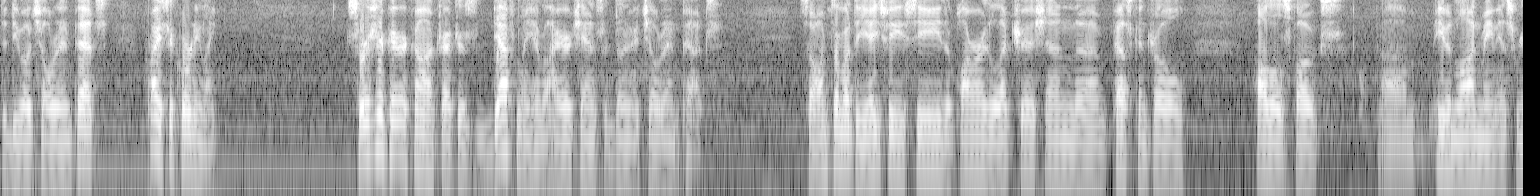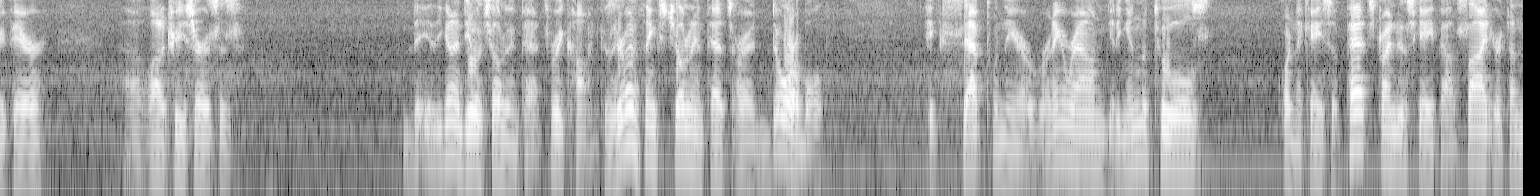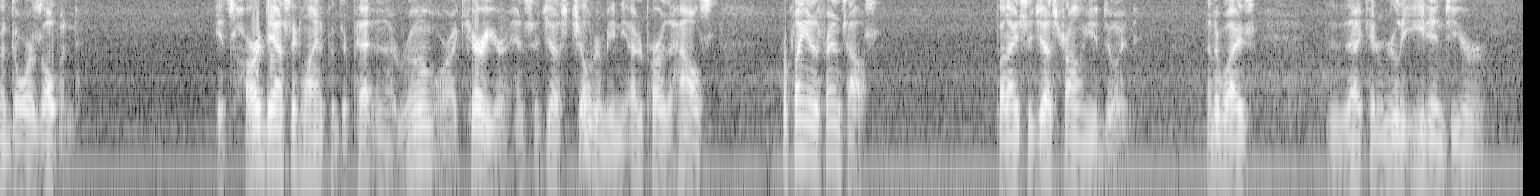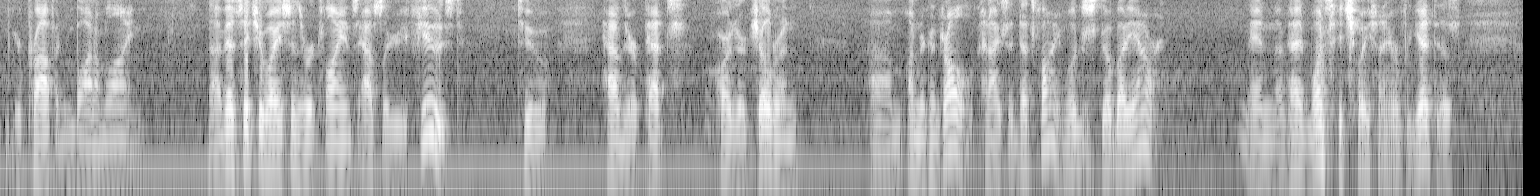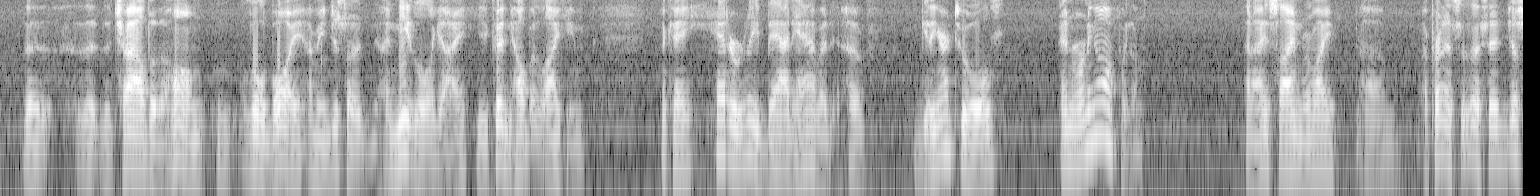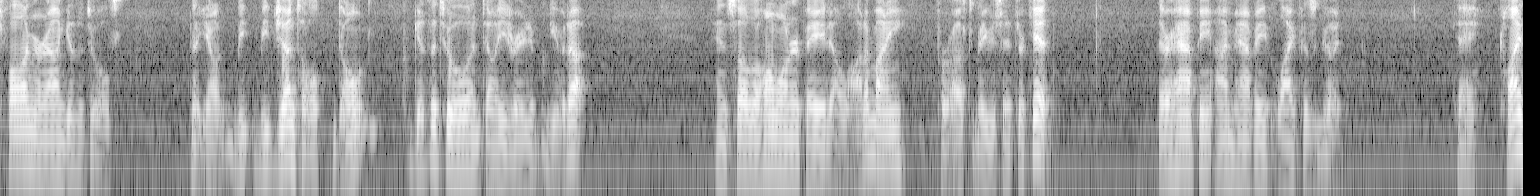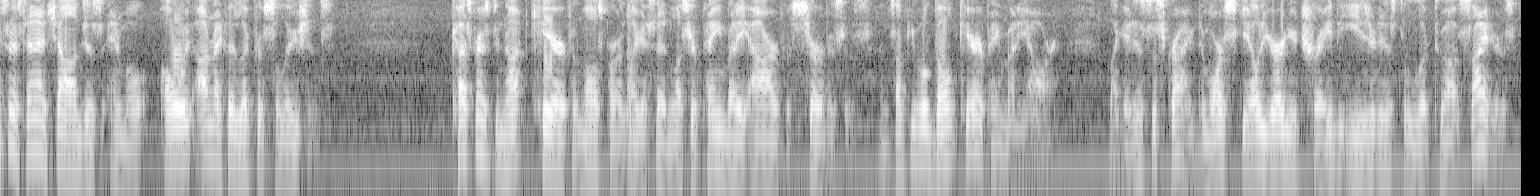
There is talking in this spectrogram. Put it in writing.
to deal with children and pets. Price accordingly. Service repair contractors definitely have a higher chance of dealing with children and pets. So I'm talking about the HVAC, the plumber, the electrician, the pest control, all those folks, um, even lawn maintenance and repair, uh, a lot of tree services. They, they're going to deal with children and pets. Very common because everyone thinks children and pets are adorable, except when they are running around, getting in the tools, or in the case of pets, trying to escape outside every time the door is opened. It's hard to ask a client to put their pet in a room or a carrier and suggest children be in the other part of the house or playing at a friend's house. But I suggest strongly you do it. Otherwise, that can really eat into your your profit and bottom line. Now, I've had situations where clients absolutely refused to have their pets or their children um, under control, and I said, "That's fine. We'll just do it by the hour." And I've had one situation I never forget this. The, the, the child of the home, little boy, I mean, just a, a neat little guy. You couldn't help but like him Okay, he had a really bad habit of getting our tools and running off with them. And I assigned one of my um, apprentices, I said, just follow him around, get the tools. You know, be, be gentle. Don't get the tool until he's ready to give it up. And so the homeowner paid a lot of money for us to babysit their kid. They're happy, I'm happy, life is good. Okay, clients understand challenges and will always automatically look for solutions. Customers do not care for the most part, like I said, unless they're paying by the hour for services. And some people don't care paying by the hour, like I just described. The more skilled you are in your trade, the easier it is to look to outsiders.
